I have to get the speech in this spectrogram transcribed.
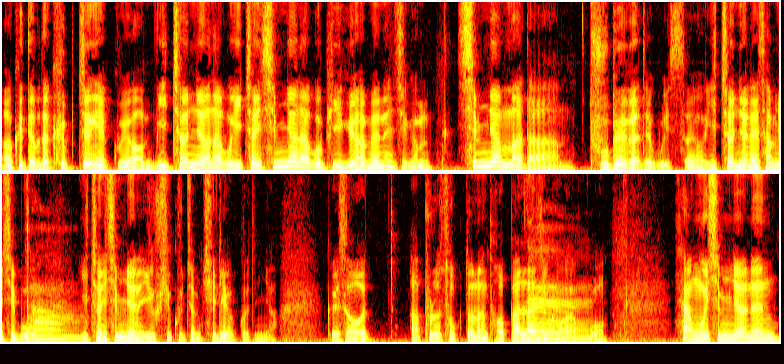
어, 그때보다 급증했고요. 2000년하고 2010년하고 비교하면은 지금 10년마다 두 배가 되고 있어요. 2000년에 35, 아. 2010년에 69.7이었거든요. 그래서 앞으로 속도는 더 빨라질 네. 것 같고 향후 10년은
